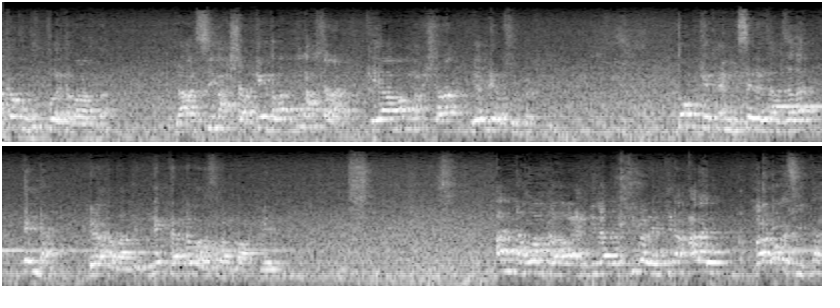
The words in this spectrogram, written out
أكاكو قلت ويتبارك نعم سي محشر. كي قبل محشر قيامة محشر يلي رسول كي توكك عند سنة زلزلة إنا قرأ كباتي نكتر دبر رسول الله. أنه وقها عندنا تسيبر يمكن عرب بارو سيتا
